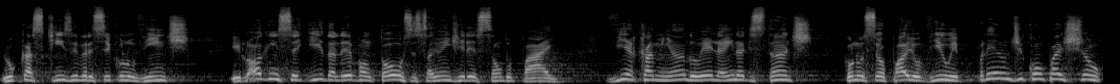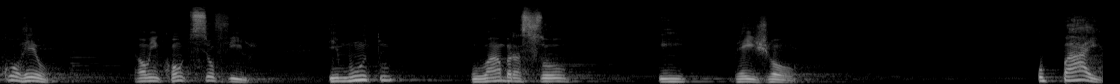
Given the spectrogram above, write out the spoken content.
Lucas 15, versículo 20. E logo em seguida levantou-se saiu em direção do pai. Vinha caminhando ele ainda distante, quando seu pai o viu e, pleno de compaixão, correu ao encontro de seu filho, e muito o abraçou e beijou. O pai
